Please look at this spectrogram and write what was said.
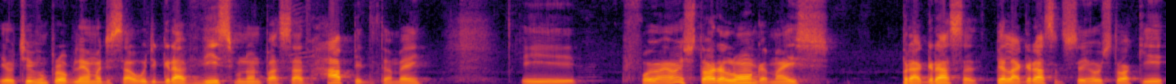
Eu tive um problema de saúde gravíssimo no ano passado, rápido também. E foi é uma história longa, mas para graça, pela graça do Senhor estou aqui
